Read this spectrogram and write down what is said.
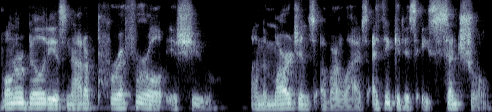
Vulnerability is not a peripheral issue on the margins of our lives. I think it is a central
